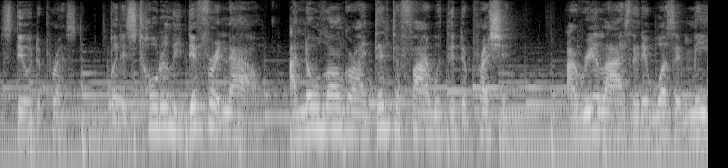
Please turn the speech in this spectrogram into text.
still depressed. But it's totally different now. I no longer identify with the depression. I realize that it wasn't me.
